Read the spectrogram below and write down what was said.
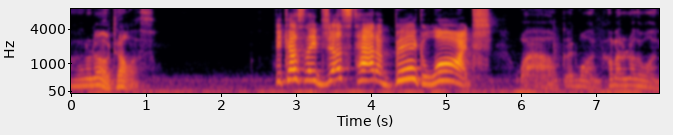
I don't know. Tell us. Because they just had a big launch. Wow, good one. How about another one?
